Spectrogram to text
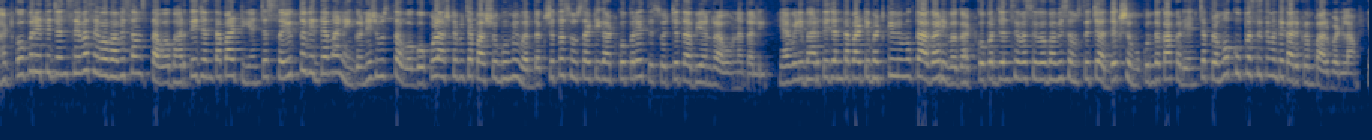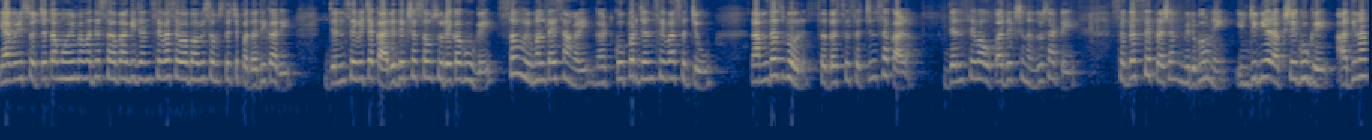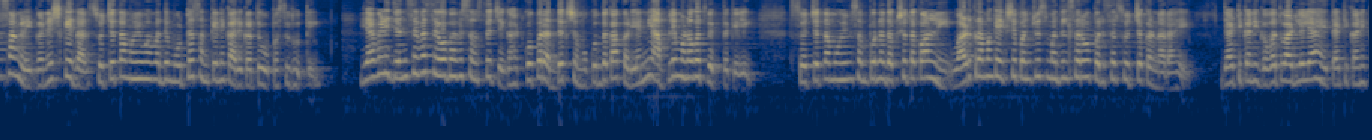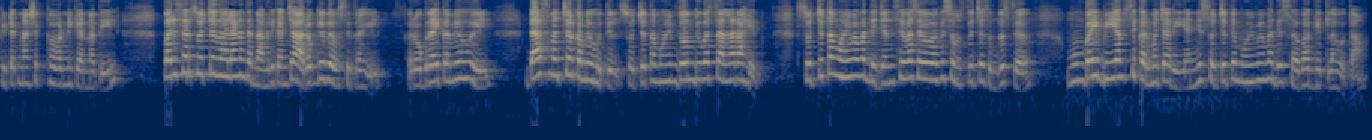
घाटकोपर येथे जनसेवा सेवाभावी संस्था व भारतीय जनता पार्टी यांच्या संयुक्त विद्यमाने गणेश उत्सव व गोकुळ अष्टमीच्या पार्श्वभूमीवर दक्षता सोसायटी घाटकोपर येथे स्वच्छता अभियान राबवण्यात आली. यावेळी भारतीय जनता पार्टी भटके विमुक्त आघाडी व घाटकोपर जनसेवा सेवाभावी संस्थेचे अध्यक्ष मुकुंद काकड यांच्या प्रमुख उपस्थितीमध्ये कार्यक्रम पार पडला. यावेळी स्वच्छता मोहिमेमध्ये सहभागी जनसेवा सेवाभावी संस्थेचे पदाधिकारी जनसेवेच्या कार्याध्यक्ष सौ सुरेखा घुगे सौ विमलताई सांगळे घाटकोपर जनसेवा सचिव रामदास भोर सदस्य सचिन सकाळ जनसेवा उपाध्यक्ष नंदू साठे सदस्य प्रशांत निर्भवणे इंजिनियर अक्षय घुगे आदिनाथ सांगळे गणेश केदार स्वच्छता मोहिमेमध्ये मोठ्या संख्येने कार्यकर्ते उपस्थित होते. यावेळी जनसेवा सेवाभावी संस्थेचे घाटकोपर अध्यक्ष मुकुंद काकड यांनी आपले मनोगत व्यक्त केले. स्वच्छता मोहीम संपूर्ण दक्षता कॉलनी वार्ड क्रमांक एकशे पंचवीस मधील सर्व परिसर स्वच्छ करणार आहे. ज्या ठिकाणी गवत वाढलेले आहे त्या ठिकाणी कीटकनाशक फवारणी करण्यात येईल. परिसर स्वच्छ झाल्यानंतर नागरिकांचे आरोग्य व्यवस्थित राहील. रोगराई कमी होईल. डास मच्छर कमी होतील. स्वच्छता मोहीम दोन दिवस चालणार आहेत. स्वच्छता मोहिमेमध्ये जनसेवा सेवाभावी संस्थेचे सदस्य मुंबई बी एम सी कर्मचारी यांनी स्वच्छते मोहिमेमध्ये सहभाग घेतला होता.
